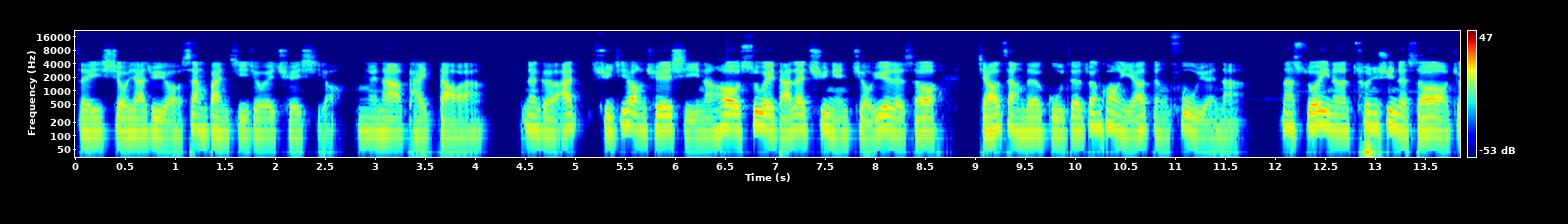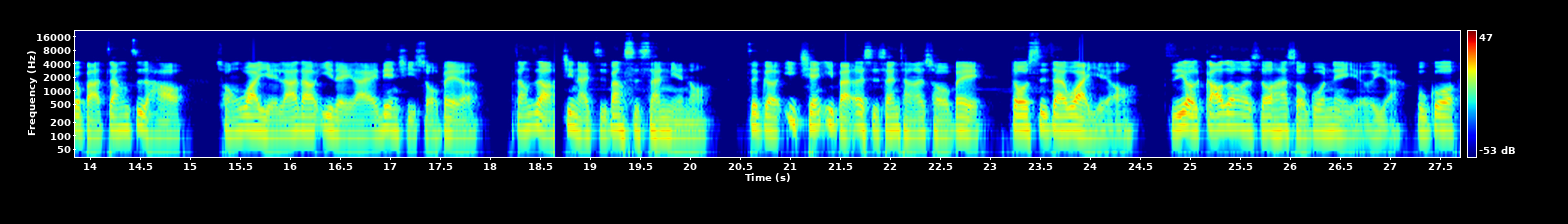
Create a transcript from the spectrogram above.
这一修下去有上半季就会缺席哦，因为他要开刀啊。那个啊，许基宏缺席，然后苏伟达在去年九月的时候。脚掌的骨折状况也要等复原呐，那所以呢，春训的时候就把张志豪从外野拉到一垒来练习守备了。张志豪进来职棒十三年哦，这个一千一百二十三场的守备都是在外野哦，只有高中的时候他守过内野而已啊。不过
